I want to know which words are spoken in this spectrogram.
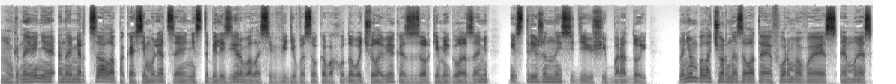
Мгновение она мерцала, пока симуляция не стабилизировалась в виде высокого худого человека с зоркими глазами и стриженной сидеющей бородой. На нем была черно-золотая форма ВСМС,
